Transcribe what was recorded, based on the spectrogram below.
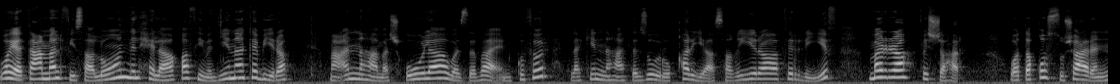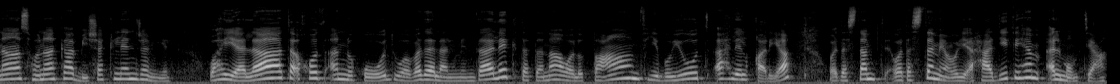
وهي تعمل في صالون للحلاقة في مدينة كبيرة مع أنها مشغولة والزبائن كثر لكنها تزور قرية صغيرة في الريف مرة في الشهر وتقص شعر الناس هناك بشكل جميل وهي لا تأخذ النقود وبدلا من ذلك تتناول الطعام في بيوت أهل القرية وتستمع لأحاديثهم الممتعة.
